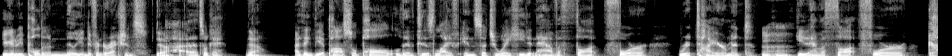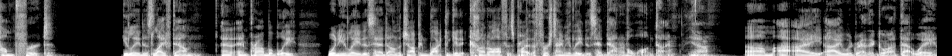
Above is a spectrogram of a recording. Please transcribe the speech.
You're going to be pulled in a million different directions. Yeah. Uh, that's okay. Yeah. I think the apostle Paul lived his life in such a way he didn't have a thought for retirement. hmm He didn't have a thought for comfort. He laid his life down. And, and probably when he laid his head down on the chopping block to get it cut off is probably the first time he laid his head down in a long time. Yeah. Um, I, I, I would rather go out that way.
